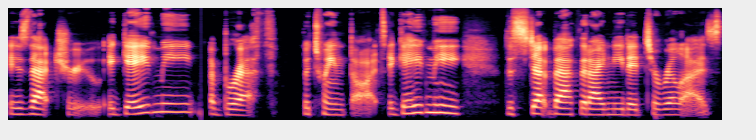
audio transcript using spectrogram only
is that true? It gave me a breath between thoughts. It gave me the step back that I needed to realize,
